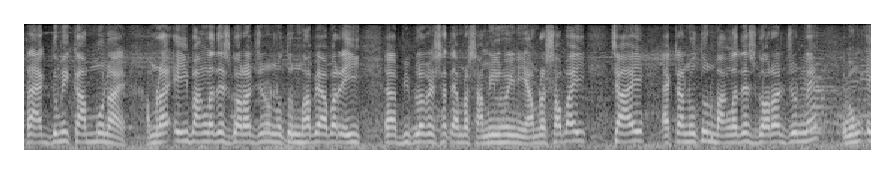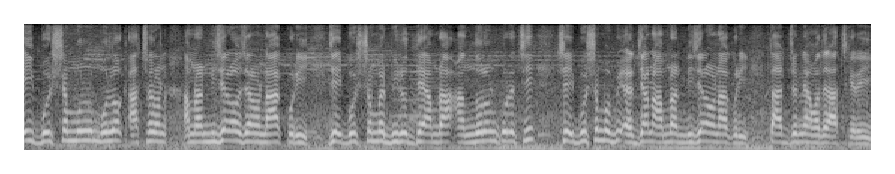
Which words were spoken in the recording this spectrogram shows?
তা একদমই কাম্য নয়। আমরা এই বাংলাদেশ গড়ার জন্য নতুনভাবে আবার এই বিপ্লবের সাথে আমরা সামিল হইনি। আমরা সবাই চাই একটা নতুন বাংলাদেশ গড়ার জন্যে এবং এই বৈষম্যমূলক আচরণ আমরা নিজেরাও যেন না করি যে এই বৈষম্যের বিরুদ্ধে আমরা আন্দোলন করেছি, সেই বৈষম্য যেন আমরা নিজেরাও না করি, তার জন্য আমাদের আজকের এই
